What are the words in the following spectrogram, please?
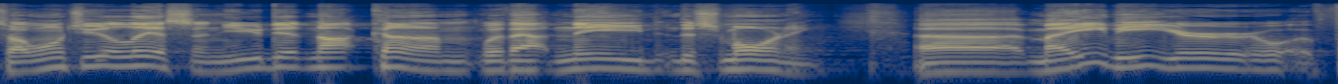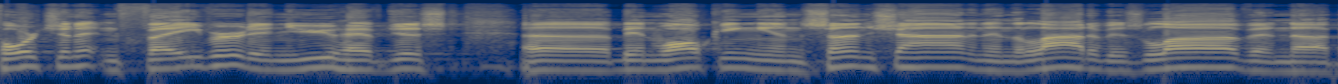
So I want you to listen. You did not come without need this morning. Uh, maybe you're fortunate and favored, and you have just uh, been walking in sunshine and in the light of His love, and uh,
